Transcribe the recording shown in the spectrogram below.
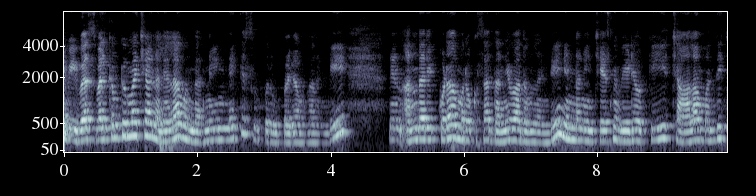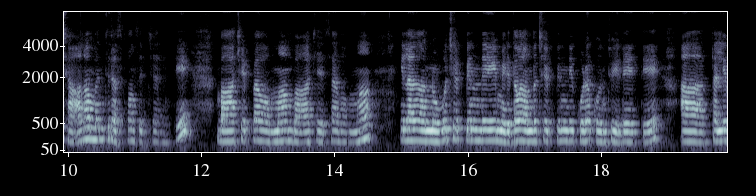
Hi viewers welcome to my channel. ఎలా ఉన్నారు? నేనైతే సూపర్ సూపర్గా ఉన్నానండి. నేను అందరికి కూడా మరొకసారి ధన్యవాదములండి. నిన్న నేను చేసిన వీడియోకి చాలామంది చాలా మంచి రెస్పాన్స్ ఇచ్చారండి. బాగా చెప్పావమ్మా బాగా చేసావమ్మా. ఇలా నువ్వు చెప్పింది మిగతా వాళ్ళందరూ చెప్పింది కూడా కొంచెం ఇదైతే ఆ తల్లి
